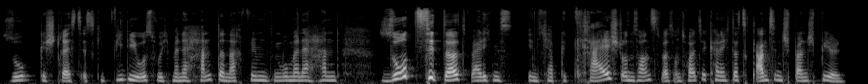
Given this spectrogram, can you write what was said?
so gestresst. Es gibt Videos, wo ich meine Hand danach filme, wo meine Hand so zittert, weil ich mich, ich habe gekreischt und sonst was und heute kann ich das Ganze entspannt spielen.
